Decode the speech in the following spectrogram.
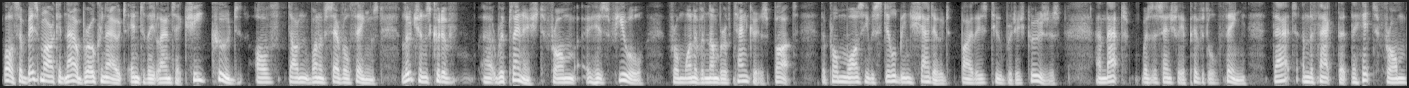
Well, so Bismarck had now broken out into the Atlantic. She could have done one of several things. Lütjens could have uh, replenished from his fuel from one of a number of tankers, but the problem was he was still being shadowed by these two British cruisers. And that was essentially a pivotal thing. That and the fact that the hit from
